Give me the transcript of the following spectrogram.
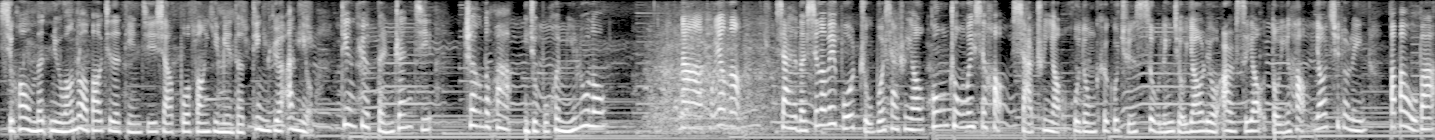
喜欢我们女王的宝宝，记得点击一下播放页面的订阅按钮，订阅本专辑，这样的话你就不会迷路喽。那同样呢，夏夏的新浪微博主播夏春瑶，公众微信号夏春瑶，互动 QQ 群四五零九幺六二四幺，抖音号幺七六零八八五八。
